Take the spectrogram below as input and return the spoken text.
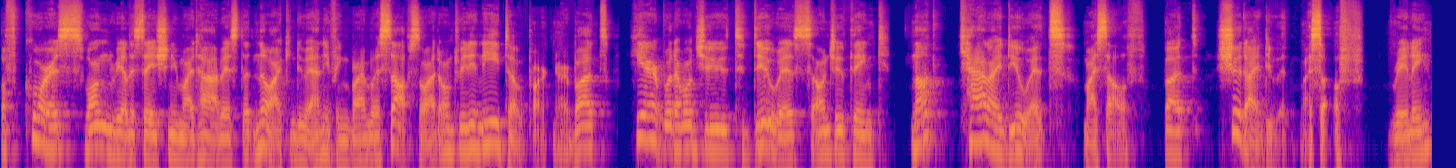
of course, one realization you might have is that no, I can do anything by myself, so I don't really need a partner. But here, what I want you to do is I want you to think not can I do it myself, but should I do it myself? Really?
